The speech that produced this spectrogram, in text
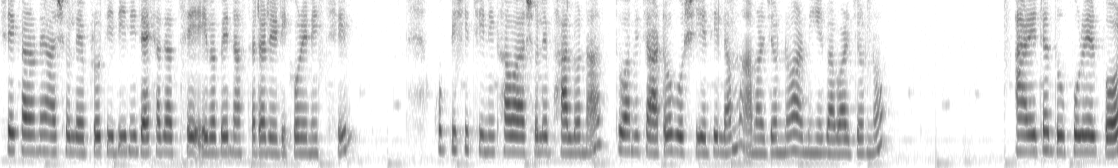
সেই কারণে আসলে প্রতিদিনই দেখা যাচ্ছে এভাবে নাস্তাটা রেডি করে নিচ্ছি। খুব বেশি চিনি খাওয়া আসলে ভালো না। তো আমি চাটাও বসিয়ে দিলাম আমার জন্য আর মিহির বাবার জন্য। আর এটা দুপুরের পর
